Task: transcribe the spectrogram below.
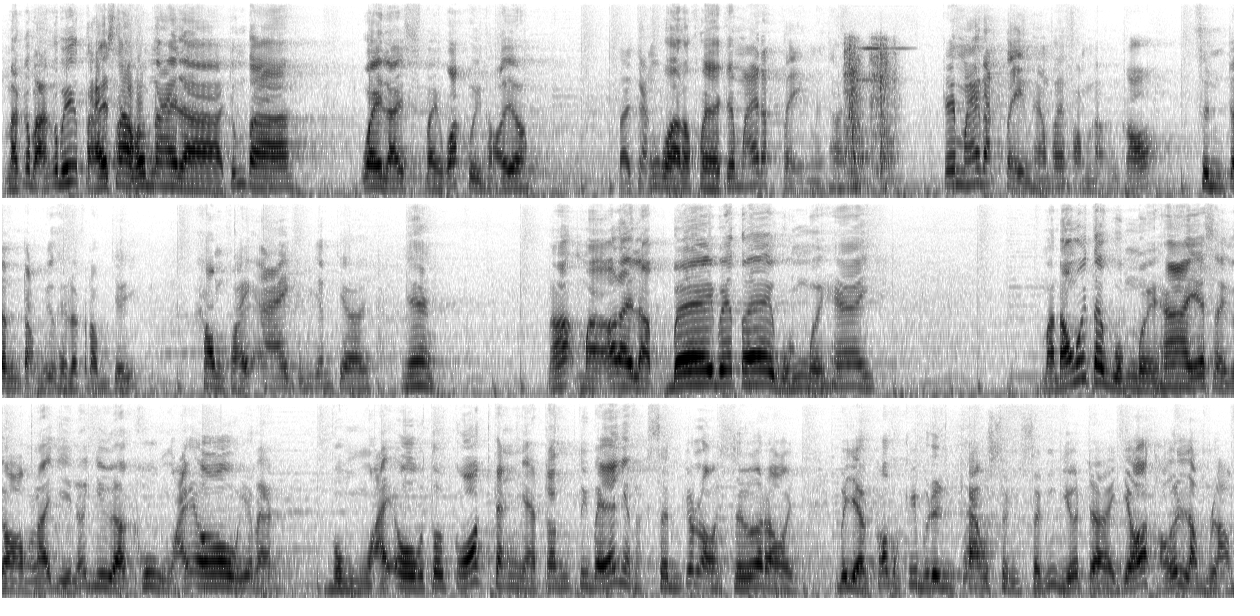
Mà các bạn có biết tại sao hôm nay là chúng ta quay lại bài quát quyền thoại không? Tại chẳng qua là khoe cái máy đắt tiền này thôi. Cái máy đắt tiền thì không phải phòng nào cũng có. Xin trân trọng giới thiệu là các đồng chí. Không phải ai cũng dám chơi, nha. Đó, mà ở đây là BBT quận 12 mà nói tới quận 12 ở Sài Gòn là gì? Nó như ở khu ngoại ô với bạn vùng ngoại ô, tôi có căn nhà tranh tuy bé nhưng thật xinh, cái lò xưa rồi. Bây giờ có một cái building cao sừng sững giữa trời, gió thổi lồng lộng.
